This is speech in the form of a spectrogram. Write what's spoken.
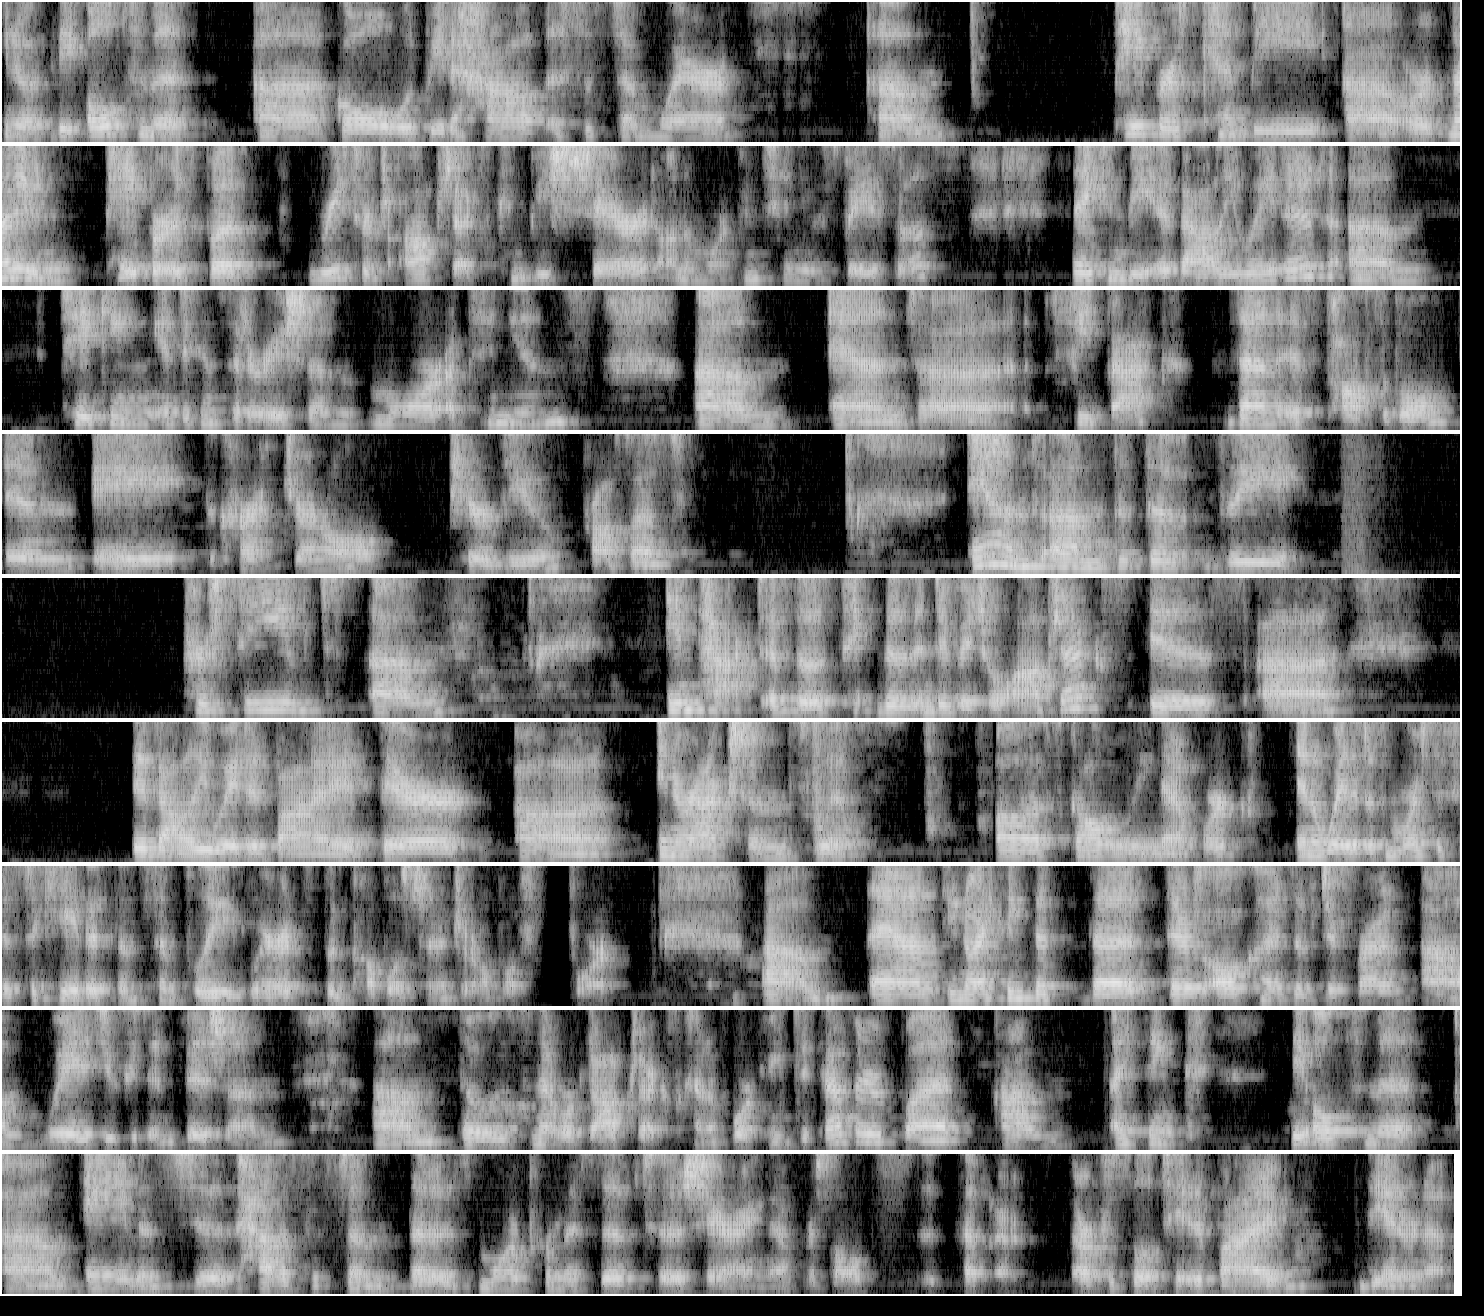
you know, the ultimate uh, goal would be to have a system where um, papers can be, uh, or not even papers, but research objects can be shared on a more continuous basis. They can be evaluated, um, taking into consideration more opinions um, and uh, feedback than is possible in a the current journal peer review process. And um, the, the, the, perceived um, impact of those, those individual objects is uh, evaluated by their uh, interactions with a scholarly network in a way that is more sophisticated than simply where it's been published in a journal before. Um, and you know, I think that, that there's all kinds of different um, ways you could envision um, those networked objects kind of working together, but um, I think the ultimate um, aim is to have a system that is more permissive to sharing of results that are, are facilitated by the internet.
